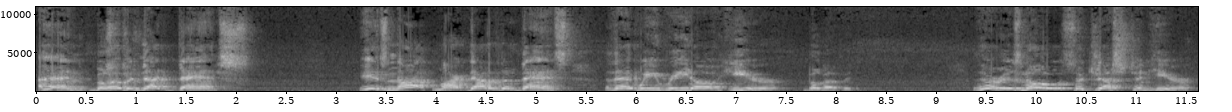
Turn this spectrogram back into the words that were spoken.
And, beloved, that dance is not like that of the dance that we read of here, beloved. There is no suggestion here.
